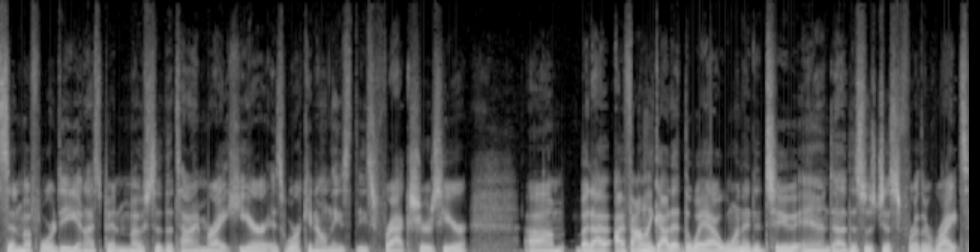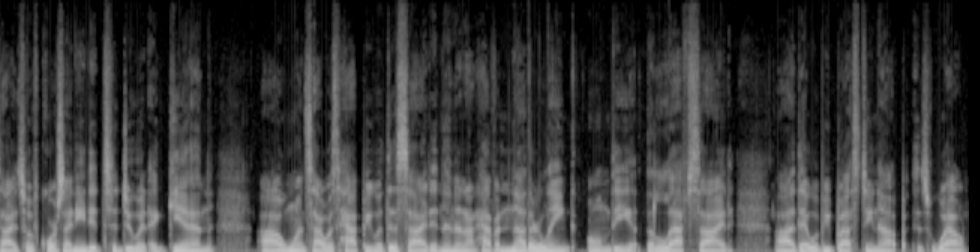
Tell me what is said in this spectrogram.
Cinema 4D, and I spent most of the time right here is working on these these fractures here. Um, but I, I, finally got it the way I wanted it to, and uh, this was just for the right side. So of course I needed to do it again uh, once I was happy with this side, and then I'd have another link on the the left side uh, that would be busting up as well.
